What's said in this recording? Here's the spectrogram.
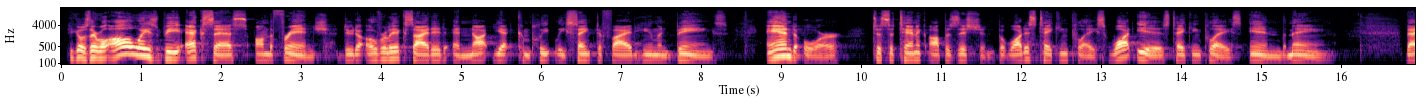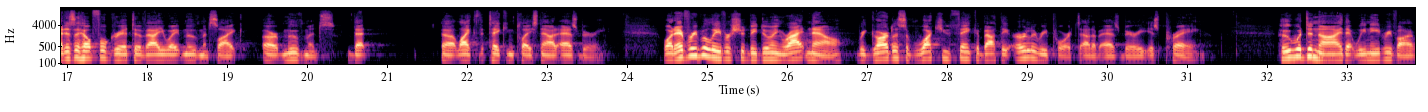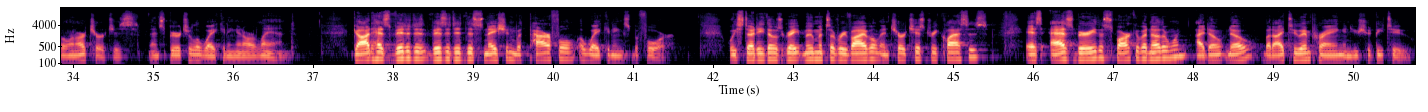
He goes, There will always be excess on the fringe due to overly excited and not yet completely sanctified human beings and or to satanic opposition. But what is taking place? What is taking place in the main? That is a helpful grid to evaluate movements like or movements that uh, like the, taking place now at Asbury. What every believer should be doing right now, regardless of what you think about the early reports out of Asbury, is praying. Who would deny that we need revival in our churches and spiritual awakening in our land? God has visited, this nation with powerful awakenings before. We study those great movements of revival in church history classes. Is Asbury the spark of another one? I don't know, but I too am praying, and you should be too.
